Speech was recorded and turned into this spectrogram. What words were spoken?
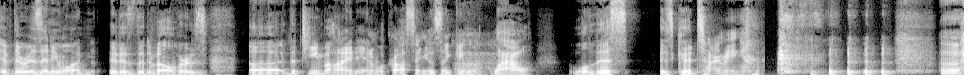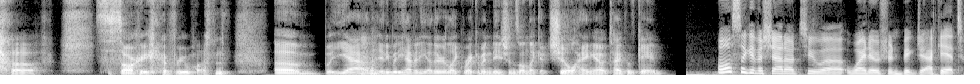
if there is anyone, it is the developers, uh, the team behind Animal Crossing is thinking, uh. wow, well, this is good timing. uh, sorry, everyone. Um, but yeah, anybody have any other like recommendations on like a chill hangout type of game? I'll also give a shout out to uh, Wide Ocean Big Jacket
